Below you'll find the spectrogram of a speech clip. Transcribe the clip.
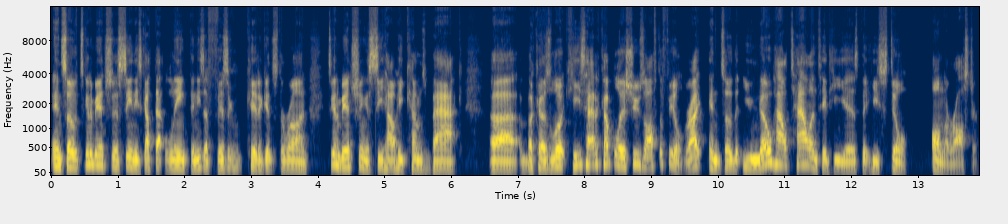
And so it's going to be interesting to see. And he's got that length and he's a physical kid against the run. It's going to be interesting to see how he comes back uh, because look, he's had a couple issues off the field, right? And so that you know how talented he is that he's still on the roster.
